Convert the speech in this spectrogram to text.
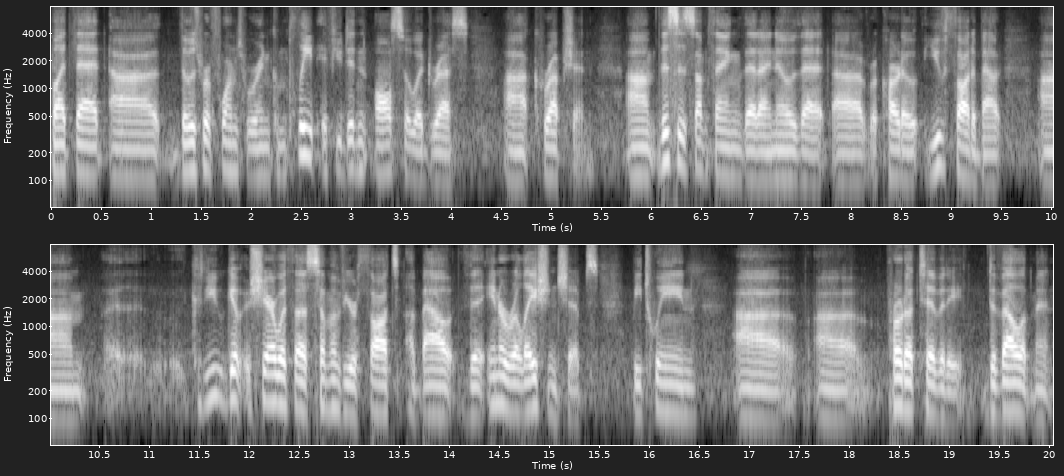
but that uh, those reforms were incomplete if you didn't also address uh, corruption. Um, this is something that I know that uh, Ricardo you've thought about. Um, uh, could you give, share with us some of your thoughts about the interrelationships between productivity, development,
